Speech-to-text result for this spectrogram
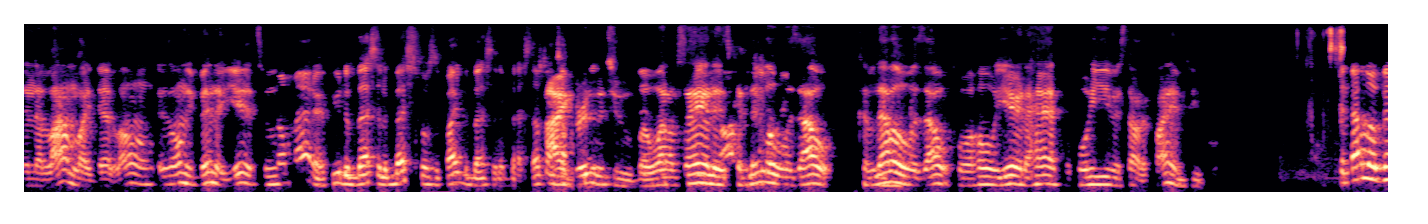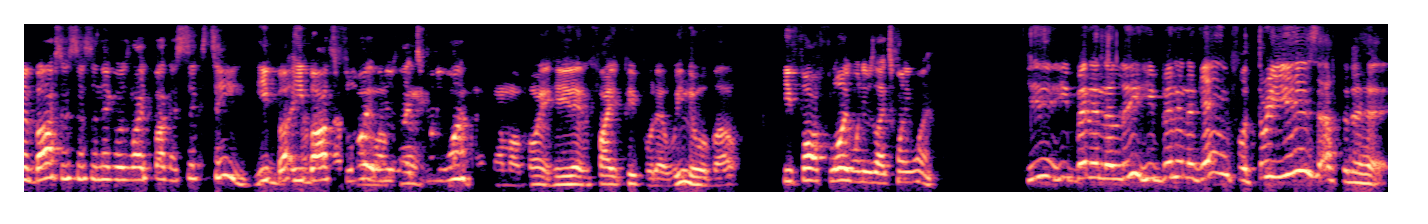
in the limelight that long. It's only been a year or two. Don't matter if you're the best of the best. You're supposed to fight the best of the best. That's what I'm I talking agree with you, but what I'm saying is Canelo was out. Canelo was out for a whole year and a half before he even started fighting people. Canelo been boxing since the nigga was like fucking 16. He bu- he boxed Floyd when he was like 21. That's not my point. He didn't fight people that we knew about. He fought Floyd when he was like 21. Yeah, he been in the league. He been in the game for three years after that.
